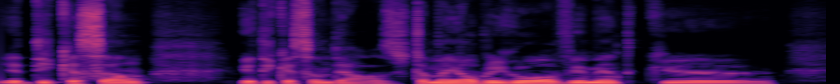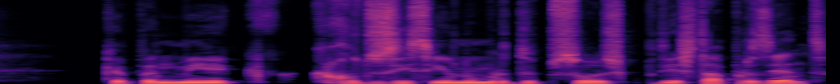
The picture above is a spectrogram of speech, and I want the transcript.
e, a dedicação, a dedicação delas. Também obrigou, obviamente, que, que a pandemia que, que reduzisse o número de pessoas que podia estar presente.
